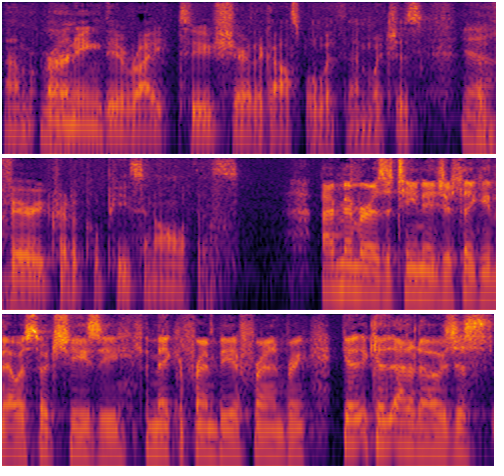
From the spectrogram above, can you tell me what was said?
um, right. earning the right to share the gospel with them, which is yeah. a very critical piece in all of this. I remember as a teenager thinking that was so cheesy to make a friend, be a friend, bring because I don't know, it was just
